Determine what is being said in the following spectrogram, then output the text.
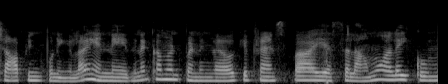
ஷாப்பிங் போனீங்களா? என்ன ஏதுன்னு கமெண்ட் பண்ணுங்கள் ஓகே ஃப்ரெண்ட்ஸ் பாய் அஸ்ஸலாமு அலைக்கும்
